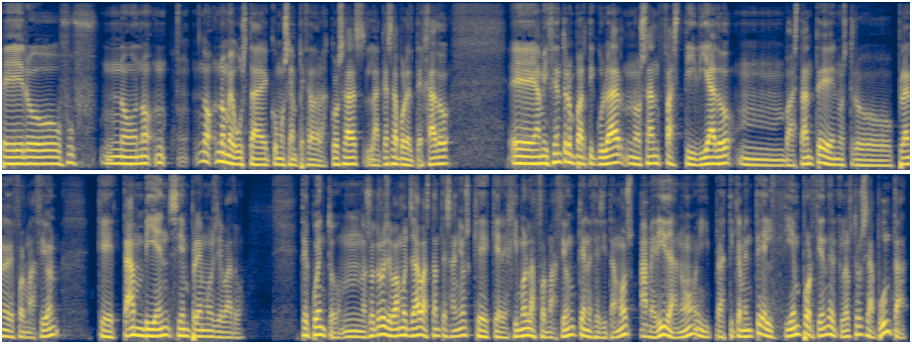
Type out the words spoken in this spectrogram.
pero no, no, no, no me gusta cómo se han empezado las cosas, la casa por el tejado. Eh, a mi centro en particular nos han fastidiado mm, bastante nuestros planes de formación que tan bien siempre hemos llevado. Te cuento, mm, nosotros llevamos ya bastantes años que, que, elegimos la formación que necesitamos a medida, ¿no? Y prácticamente el 100% del claustro se apunta.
